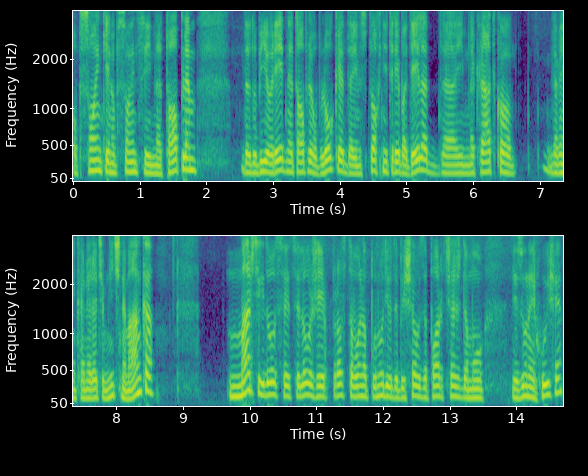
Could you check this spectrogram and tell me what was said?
obsojenke in obsojenci na toplem, da dobijo redne tople obloke, da jim sploh ni treba delati, da jim na kratko, ne vem kaj ne rečem, nič ne manjka. Marsikdo se je celo že prostovoljno ponudil, da bi šel v zapor, češ da mu je zunaj hujše.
